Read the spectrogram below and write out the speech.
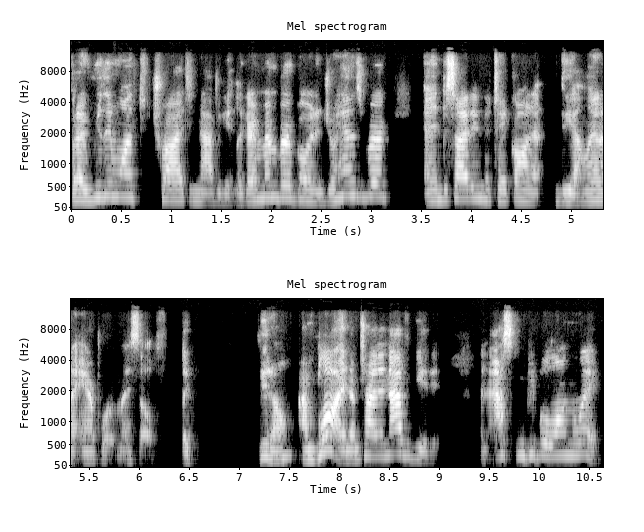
But I really wanted to try to navigate. Like I remember going to Johannesburg and deciding to take on the Atlanta airport myself. Like, you know, I'm blind. I'm trying to navigate it and asking people along the way.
